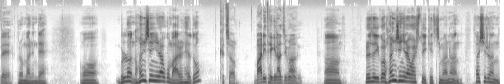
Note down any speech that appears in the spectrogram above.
네. 그런 말인데, 어 물론 헌신이라고 말을 해도 그쵸. 말이 되긴 하지만 어, 그래서 이걸 헌신이라고 할 수도 있겠지만은 사실은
